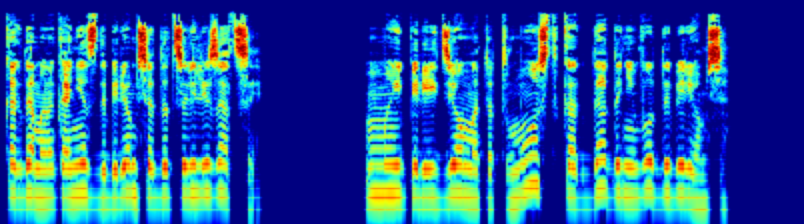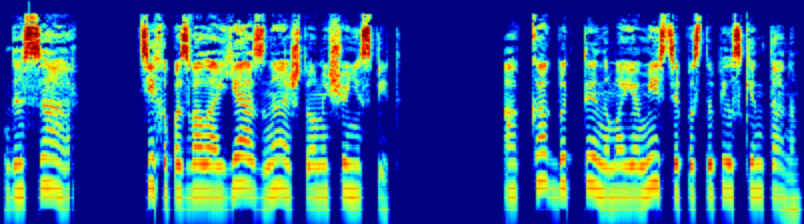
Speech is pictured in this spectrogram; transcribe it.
когда мы, наконец, доберемся до цивилизации. Мы перейдем этот мост, когда до него доберемся. «Десар!» — тихо позвала я, зная, что он еще не спит. «А как бы ты на моем месте поступил с Кентаном?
